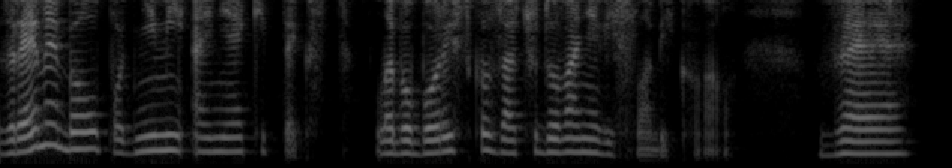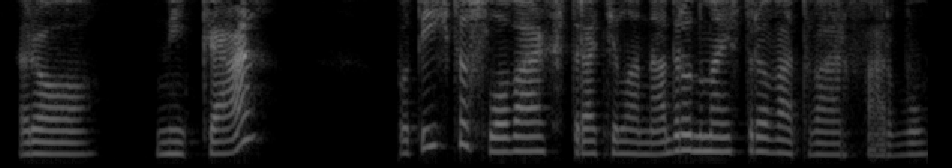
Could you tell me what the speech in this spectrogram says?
Zrejme bol pod nimi aj nejaký text, lebo Borisko začudovane vyslabikoval – Veronika? Po týchto slovách stratila nadrodmajstrová tvár farbu,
